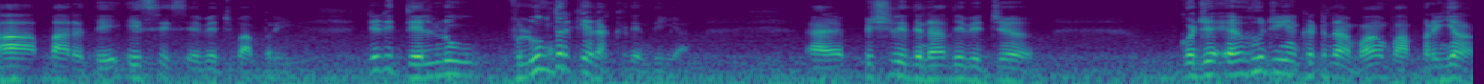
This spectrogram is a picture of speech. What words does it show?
ਆ ਭਾਰਤ ਦੇ ਇਸ ਹਿੱਸੇ ਵਿੱਚ ਵਾਪਰੀ, ਜਿਹੜੀ ਦਿਲ ਨੂੰ ਵਲੂੰਦਰ ਕੇ ਰੱਖ ਦਿੰਦੀ ਆ। ਪਿਛਲੇ ਦਿਨਾਂ ਦੇ ਵਿੱਚ ਕੁਝ ਇਹੋ ਜਿਹੀਆਂ ਘਟਨਾਵਾਂ ਵਾਪਰੀਆਂ,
